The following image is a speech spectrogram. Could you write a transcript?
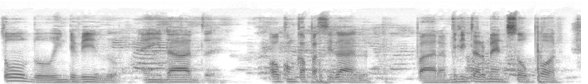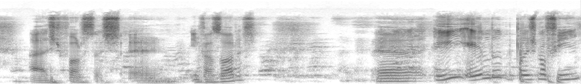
todo o indivíduo em idade ou com capacidade para militarmente se opor às forças eh, invasoras. Eh, e ele, depois, no fim,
